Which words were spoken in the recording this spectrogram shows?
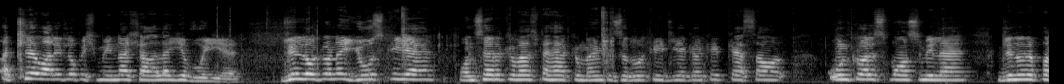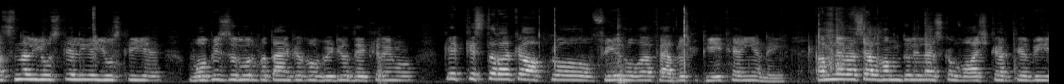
अच्छे वाली जो पश्मीना शाल है, ये वही है। जिन लोगों ने यूज़ किया है, उनसे रिक्वेस्ट है कमेंट ज़रूर कीजिएगा कि कैसा उनको रिस्पॉन्स मिला है। जिन्होंने पर्सनल यूज़ के लिए यूज़ की है, वो भी ज़रूर बताएँ अगर वो वीडियो देख रहे हो कि किस तरह का आपको फील होगा फैब्रिक ठीक है या नहीं। हमने वैसे अल्हम्दुलिल्लाह इसको वॉश करके भी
